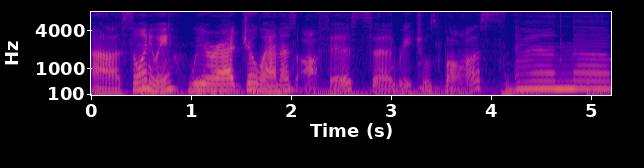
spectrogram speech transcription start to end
Uh, so, anyway, we are at Joanna's office, uh, Rachel's boss, and uh,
